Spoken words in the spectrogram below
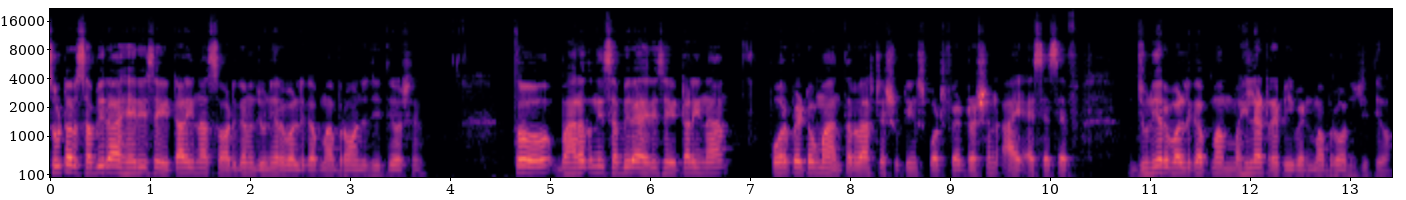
શૂટર સબીરા હેરિસે ઇટાલીના શોટગન જુનિયર વર્લ્ડ કપમાં બ્રોન્ઝ જીત્યો છે. તો ભારતની સબીરા હેરિસે ઇટાલીના પોરપેટોમાં આંતરરાષ્ટ્રીય shooting sports federation ISSF junior world કપમાં મહિલા ટ્રેપ ઇવેન્ટમાં બ્રોન્ઝ જીત્યો.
